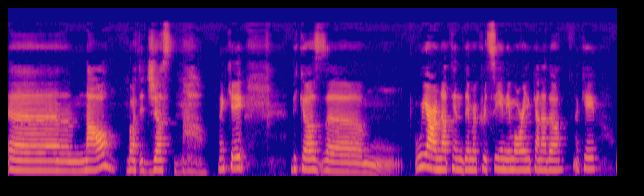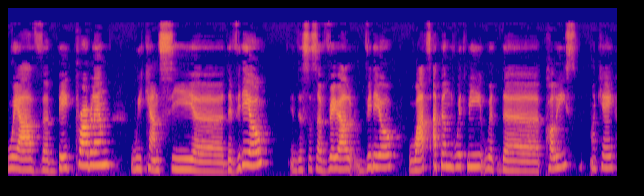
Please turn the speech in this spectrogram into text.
uh, now, but it's just now, okay? Because um, we are not in democracy anymore in Canada, okay? We have a big problem. We can see uh, the video this is a real video. What's happened with me with the police okay?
